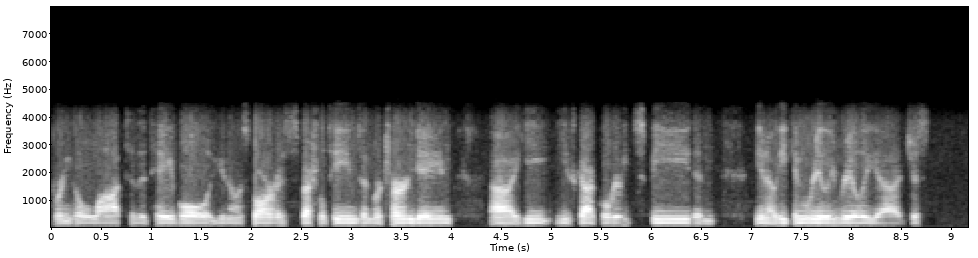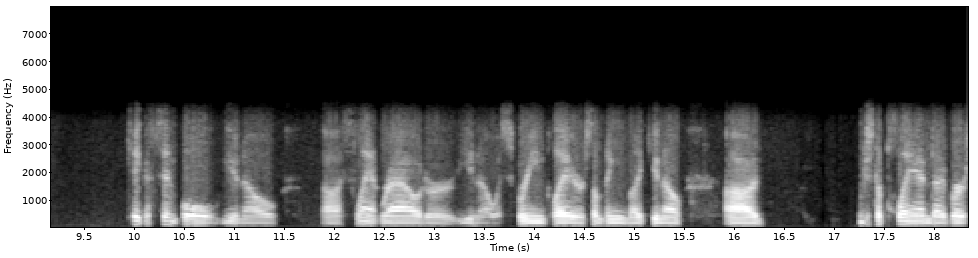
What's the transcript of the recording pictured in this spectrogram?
brings a lot to the table, you know, as far as special teams and return game. Uh, he he's got great speed, and you know, he can really, really uh, just take a simple, you know, uh, slant route or you know a screen play or something like you know uh, just a plan, diverse,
